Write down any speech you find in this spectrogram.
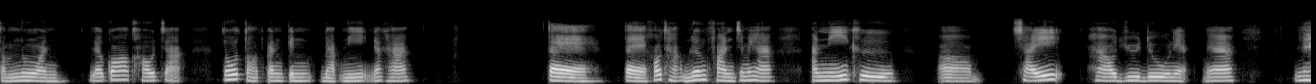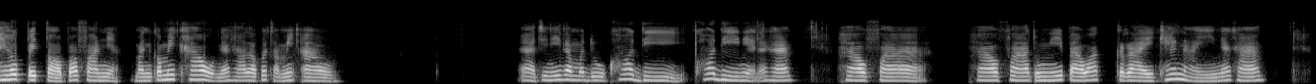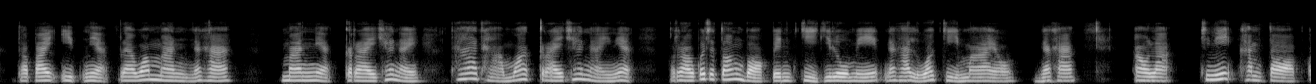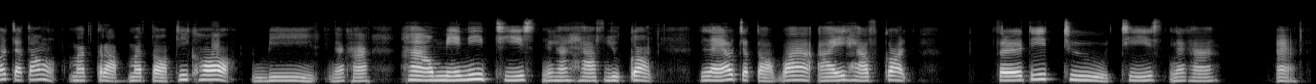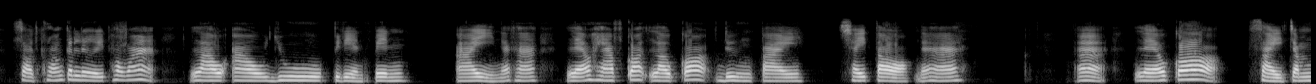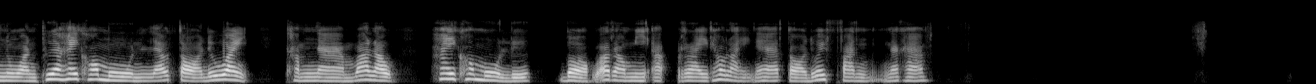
สำนวนแล้วก็เขาจะโต้ตอบกันเป็นแบบนี้นะคะ แต่แต่เขาถามเรื่องฟันใช่ไหมคะ อันนี้คืออใช้ how you do เนี่ยนะแล้วไปตอบว่าฟันเนี่ยมันก็ไม่เข้านะคะ เราก็จะไม่เอาอ่าทีนี้เรามาดูข้อดีข้อดีเนี่ยนะคะ how far how far ตรงนี้แปลว่าไกลแค่ไหนนะคะ ต่อไป it เนี่ยแปลว่ามันนะคะ มันเนี่ยไกลแค่ไหน ถ้าถามว่าไกลแค่ไหนเนี่ยเราก็จะต้องบอกเป็นกี่กิโลเมตรนะคะ หรือว่ากี่ไมล์นะคะ เอาละทีนี้คำตอบก็จะต้องมากลับมาตอบที่ข้อ B นะคะ how many teeth นะคะ have you got แล้วจะตอบว่า I have got 32 teeth นะคะอะสอดคล้องกันเลย เพราะว่าเราเอา u เปลี่ยนเป็น I นะคะ แล้ว have got เราก็ดึงไปใช้ตอบนะคะอะแล้วก็ใส่จำนวนเพื่อให้ข้อมูลแล้วต่อด้วยคำนามว่าเราให้ข้อมูลหรือบอกว่าเรามีอะไรเท่าไหร่นะคะต่อด้วยฟันนะคะ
